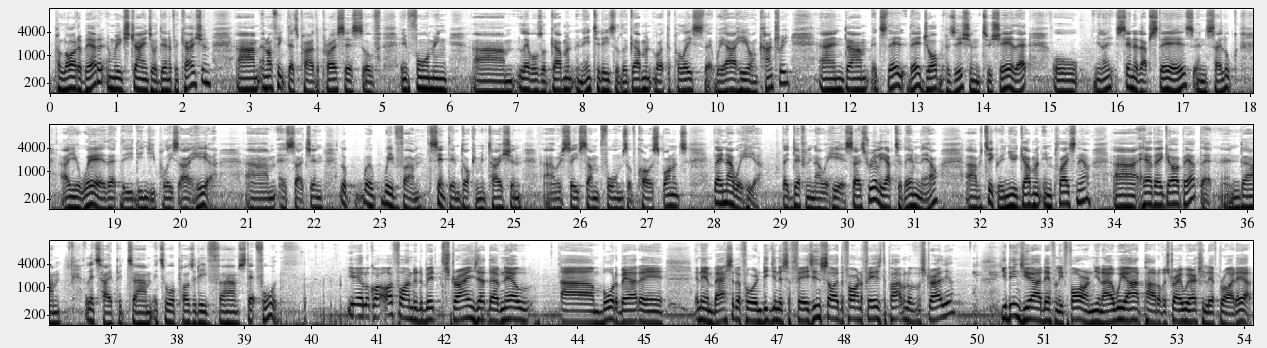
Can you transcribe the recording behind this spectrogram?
polite about it and we exchange identification. Um, and I think that's part of the process of informing um, levels of government and entities of the government, like the police, that we are here on country. And um, it's their, their job and position to share that or, you know, send it upstairs and say, look, are you aware that the Dingy police are here? Um, as such. And look, we've um, sent them documentation, uh, received some forms of correspondence. They know we're here they definitely know we're here. So it's really up to them now, uh, particularly a new government in place now, uh, how they go about that. And um, let's hope it, um, it's all a positive um, step forward. Yeah, look, I, find it a bit strange that they've now um, brought about a, an ambassador for Indigenous affairs inside the Foreign Affairs Department of Australia. Yidindji are definitely foreign, you know, we aren't part of Australia, we're actually left right out.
